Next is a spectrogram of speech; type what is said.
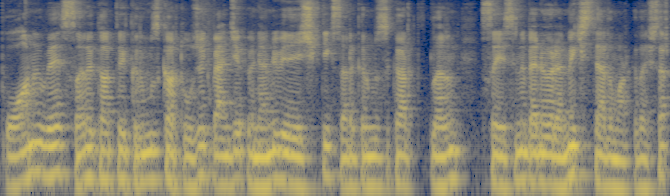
puanı ve sarı kart ve kırmızı kart olacak. Bence önemli bir değişiklik. Sarı kırmızı kartların sayısını ben öğrenmek isterdim arkadaşlar.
